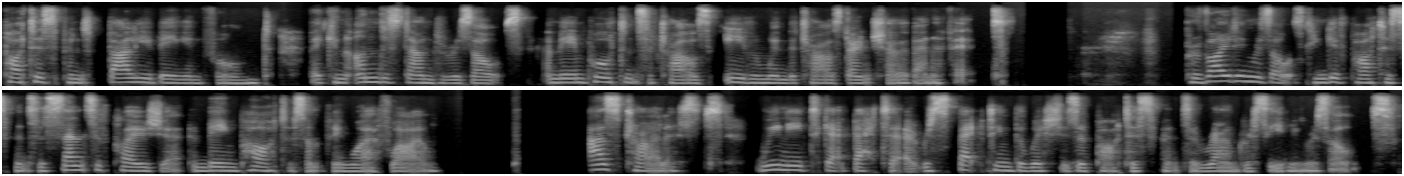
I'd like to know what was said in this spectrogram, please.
participants value being informed. They can understand the results and the importance of trials, even when the trials don't show a benefit. Providing results can give participants a sense of closure and being part of something worthwhile. As trialists, we need to get better at respecting the wishes of participants around receiving results.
